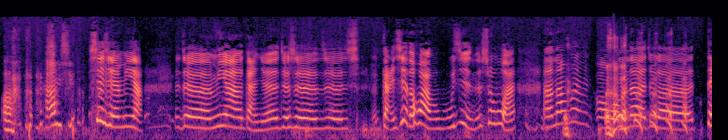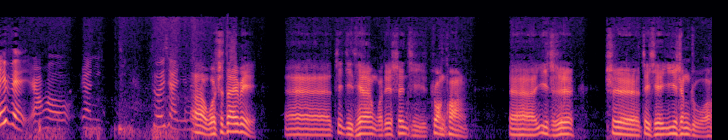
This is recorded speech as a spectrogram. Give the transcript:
啊！好，谢谢，谢谢米娅。这米娅感觉就是这感谢的话无尽，说不完啊。那问我们的这个 David，然后让你说一下你的。啊，我是 David，呃，这几天我的身体状况，呃，一直是这些医生主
